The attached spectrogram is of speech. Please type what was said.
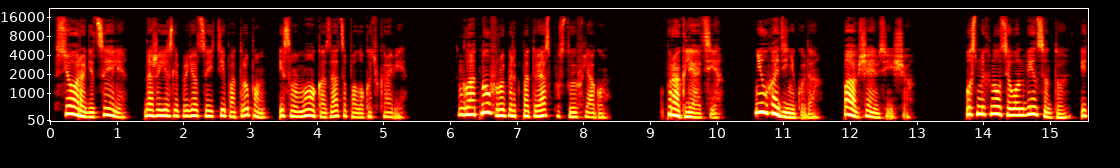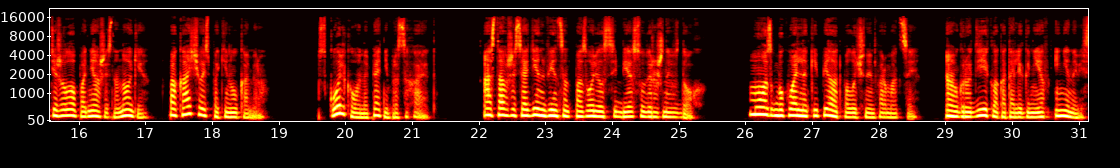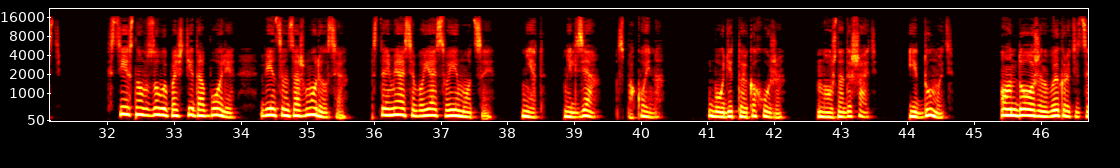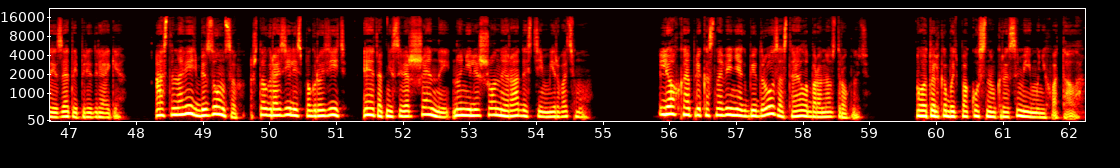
Все ради цели, даже если придется идти по трупам и самому оказаться по локоть в крови». Глотнув, Руперт потряс пустую флягу. «Проклятие! Не уходи никуда. Пообщаемся еще». Усмехнулся он Винсенту и, тяжело поднявшись на ноги, покачиваясь, покинул камеру. Сколько он опять не просыхает. Оставшись один, Винсент позволил себе судорожный вздох. Мозг буквально кипел от полученной информации, а в груди клокотали гнев и ненависть. Стиснув зубы почти до боли, Винсент зажмурился, стремясь обуять свои эмоции. Нет, нельзя, спокойно. Будет только хуже. Нужно дышать и думать. Он должен выкрутиться из этой передряги. Остановить безумцев, что грозились погрузить этот несовершенный, но не лишенный радости мир во тьму. Легкое прикосновение к бедру заставило барона вздрогнуть. Вот только быть покусанным крысами ему не хватало.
